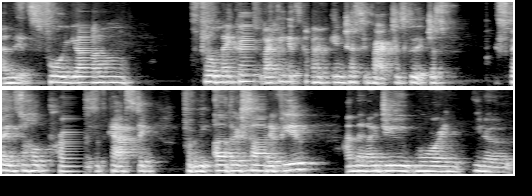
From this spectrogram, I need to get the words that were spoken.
and it's for young filmmakers. But I think it's kind of interesting for actors because it just explains the whole process of casting from the other side of you. And then I do more in you know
